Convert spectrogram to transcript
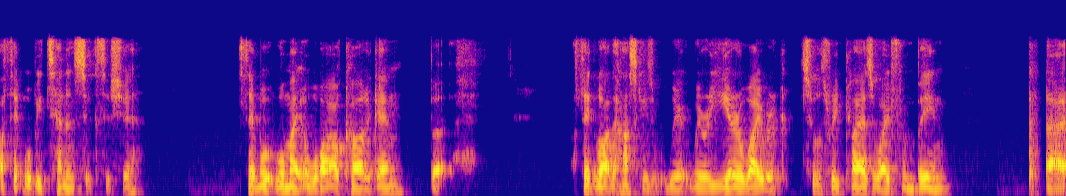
I think we'll be ten and six this year. I think we'll, we'll, make a wild card again, but I think like the Huskies, we're, we're a year away. We're two or three players away from being uh,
